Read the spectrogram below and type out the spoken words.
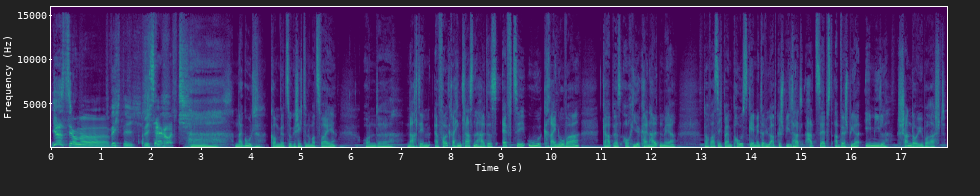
Yes, Junge! Wichtig, wichtig. Sehr gut. Na gut, kommen wir zur Geschichte Nummer zwei. Und äh, nach dem erfolgreichen Klassenerhalt des FCU Krajnova gab es auch hier kein Halten mehr. Doch was sich beim Postgame-Interview abgespielt hat, hat selbst Abwehrspieler Emil Schandoy überrascht.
